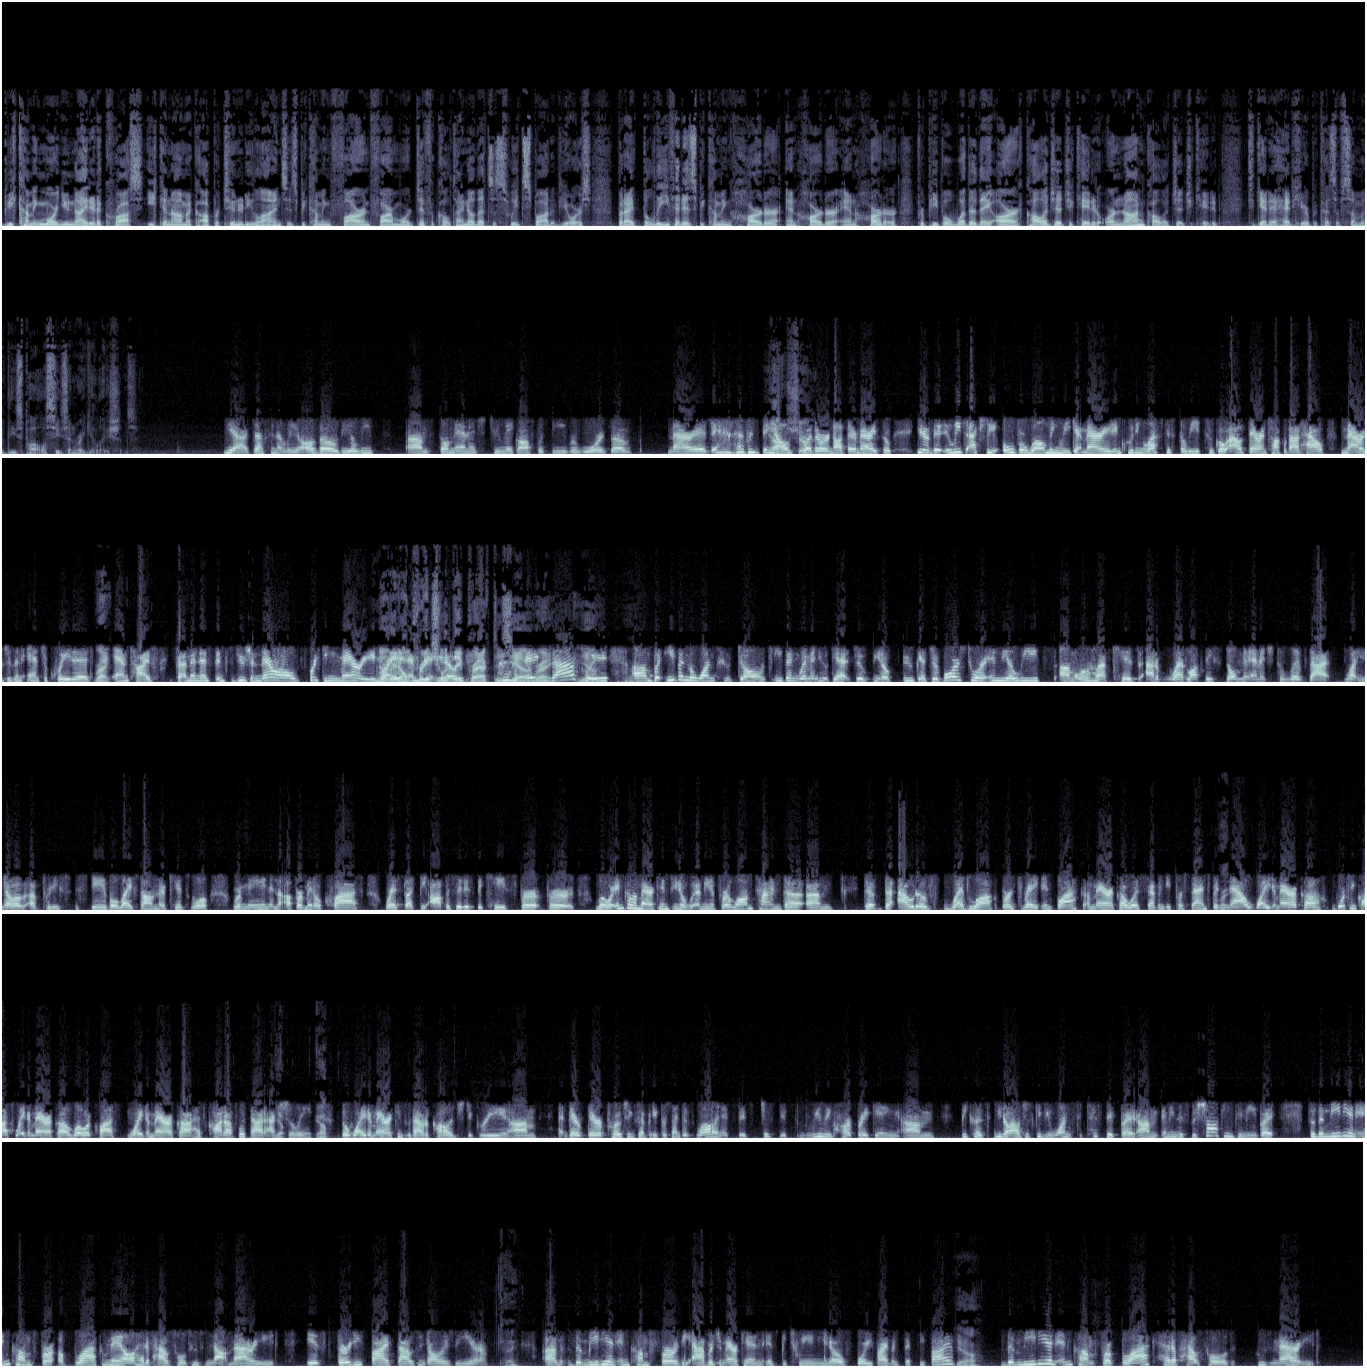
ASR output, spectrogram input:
becoming more united across economic opportunity lines, is becoming far and far more difficult. I know that's a sweet spot of yours, but I believe it is becoming harder and harder and harder for people, whether they are college educated or non college educated, to get ahead here because of some of these policies and regulations. Yeah, definitely. Although the elites um, still manage to make off with the rewards of marriage and everything yeah, else, sure. whether or not they're married. So, you know, the elites actually overwhelmingly get married, including leftist elites who go out there and talk about how marriage is an antiquated, right. Anti-feminist institution. They're all freaking married, no, right? They don't and preach you what know, they practice. Yeah, exactly. Right. Yeah. Um, but even the ones who don't, even women who get, you know, who get divorced, who are in the elites, um, or who have kids out of wedlock, they still manage to live that, you know, a, a pretty stable lifestyle, and their kids will remain in the upper middle class. Whereas, like the opposite is the case for for lower income Americans. You know, I mean, for a long time, the um, the, the out of wedlock birth rate in black America was 70%, but right. now white America, working class white America, lower class white America has caught up with that actually. Yep. Yep. So white Americans without a college degree, um, they're, they're approaching 70% as well. And it's, it's just, it's really heartbreaking. Um, because, you know, I'll just give you one statistic, but, um, I mean, this was shocking to me, but so the median income for a black male head of household who's not married is $35,000 a year. Okay. Um, the median income for the average American is between, you know, 45 and 55. Yeah. The median income for a black head of household who's married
